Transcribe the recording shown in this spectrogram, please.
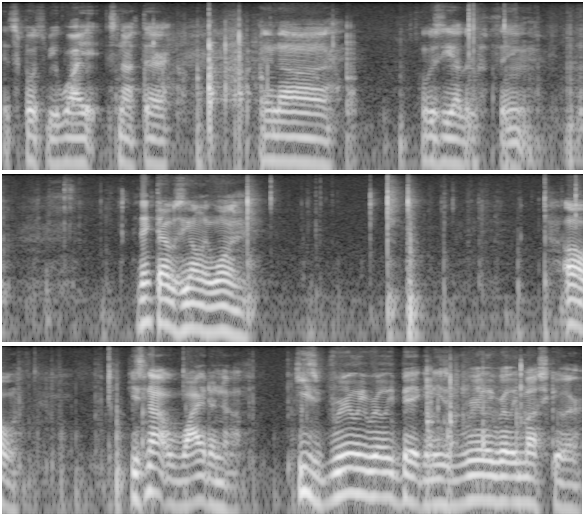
it's supposed to be white. It's not there. And uh, what was the other thing? I think that was the only one. Oh, he's not wide enough. He's really, really big and he's really, really muscular.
